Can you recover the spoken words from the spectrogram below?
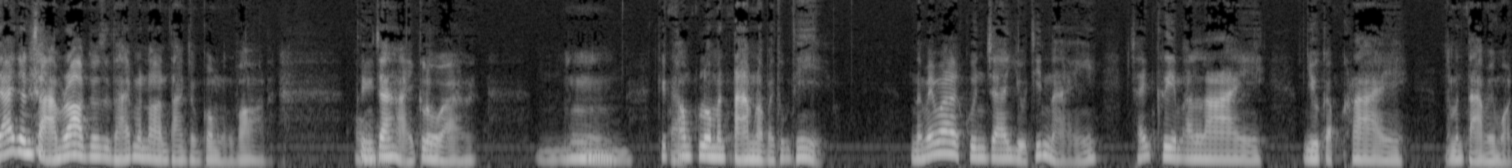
ย้ายจนสามรอบจนสุดท้ายมานอนทางจงกรมหลวงพ่อถึงจะหายกลัว อืมคือความกลัวมันตามเราไปทุกที่นะไม่ว่าคุณจะอยู่ที่ไหน ใช้ครีมอะไร อยู่กับใครแล้วมันตามไปหมด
